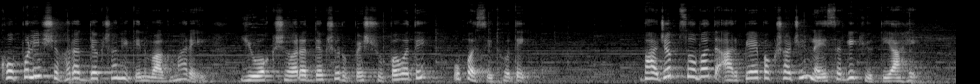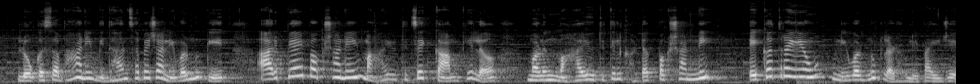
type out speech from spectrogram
खोपोली शहर अध्यक्ष नितीन वाघमारे युवक शहर अध्यक्ष रुपेश रुपवते उपस्थित होते. भाजपसोबत आर पी आय पक्षाची नैसर्गिक युती आहे. लोकसभा आणि विधानसभेच्या निवडणुकीत आर पी आय पक्षाने महायुतीचे काम केलं म्हणून महायुतीतील घटक पक्षांनी एकत्र येऊन निवडणूक लढवली पाहिजे.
